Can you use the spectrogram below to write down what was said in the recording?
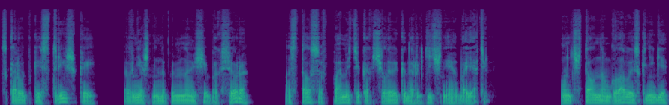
с короткой стрижкой, внешне напоминающий боксера, остался в памяти как человек энергичный и обаятельный. Он читал нам главы из книги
